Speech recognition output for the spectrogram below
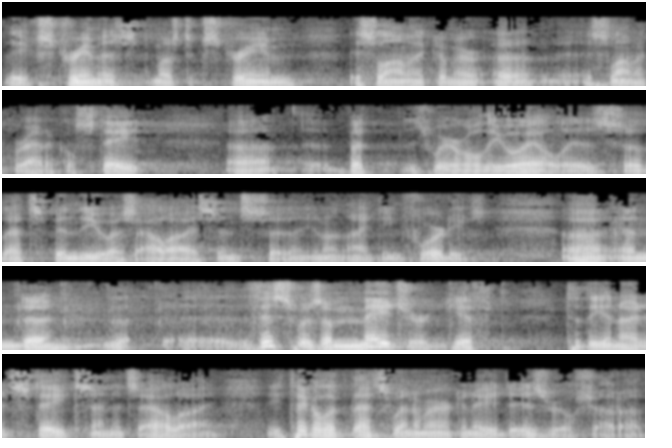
the extremist, most extreme Islamic uh, Islamic radical state. Uh, but it's where all the oil is, so that's been the U.S. ally since uh, you know 1940s. Uh, and th- this was a major gift to the United States and its ally. You take a look, that's when American aid to Israel shot up.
